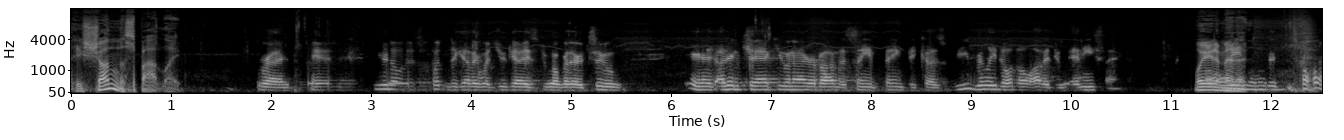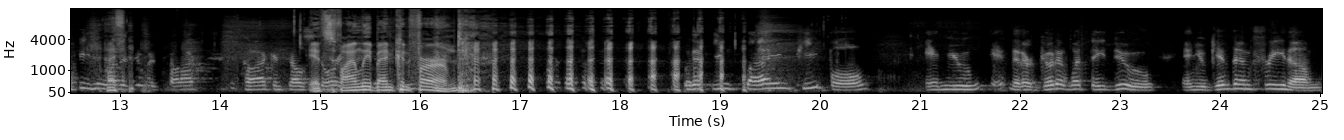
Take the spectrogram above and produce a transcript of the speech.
they shun the spotlight. Right. And you know this putting together what you guys do over there too. And I think Jack, you and I are about the same thing because we really don't know how to do anything. Wait a All we minute. know to- All we know how to do is talk, talk and tell stories. It's finally been confirmed. But if you find people and you that are good at what they do, and you give them freedom,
